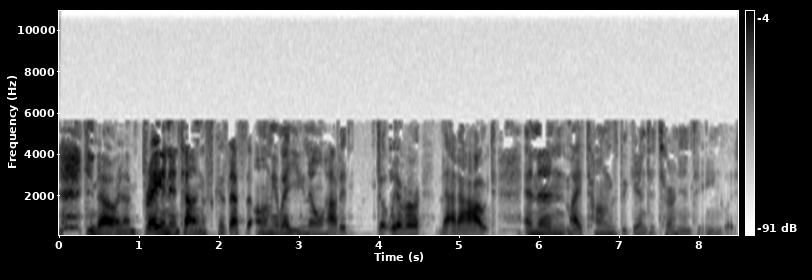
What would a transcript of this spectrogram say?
you know, and I'm praying in tongues because that's the only way you know how to deliver that out. And then my tongues begin to turn into English.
